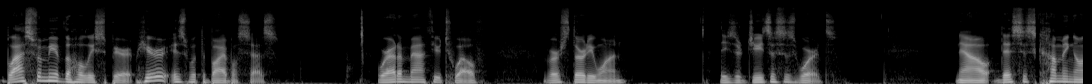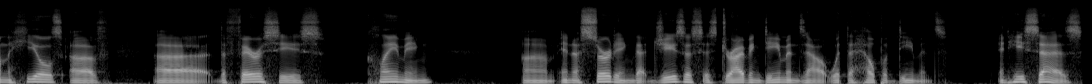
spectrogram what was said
Blasphemy of the Holy Spirit. Here is what the Bible says. We're out of Matthew 12, verse 31. These are Jesus' words. Now, this is coming on the heels of uh, the Pharisees claiming um, asserting that Jesus is driving demons out with the help of demons. And he says,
